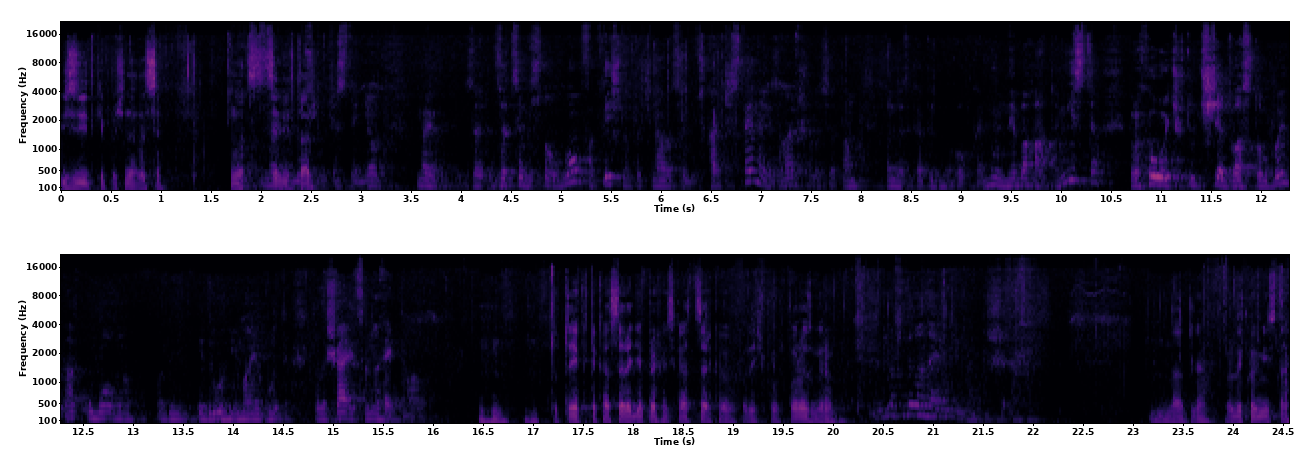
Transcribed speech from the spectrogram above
і звідки починалося? От От це вівтар. Частині. От Ми за, за цим стовбом фактично починалася людська частина і завершилася там, де така підмуровка. Ну, небагато місця, враховуючи тут ще два стовби, так, умовно, один і другий має бути, то лишається ну геть мало. Угу. Тобто як така середня приходська церква виходить по, по розміру. Можливо, навіть і менше. Ну, Да, для великого міста.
